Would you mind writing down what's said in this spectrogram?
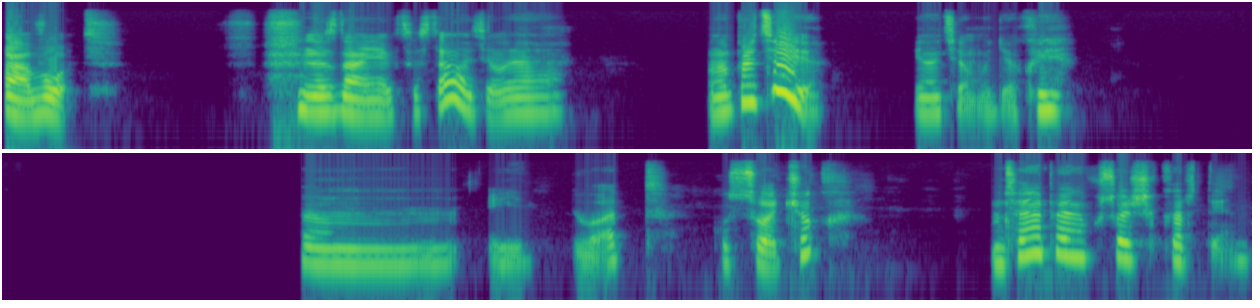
А, вот. Не знаю, як це сталося, але воно працює. І на цьому дякую. Ем, і от кусочок. Ну, Це, напевно, кусочок картин.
